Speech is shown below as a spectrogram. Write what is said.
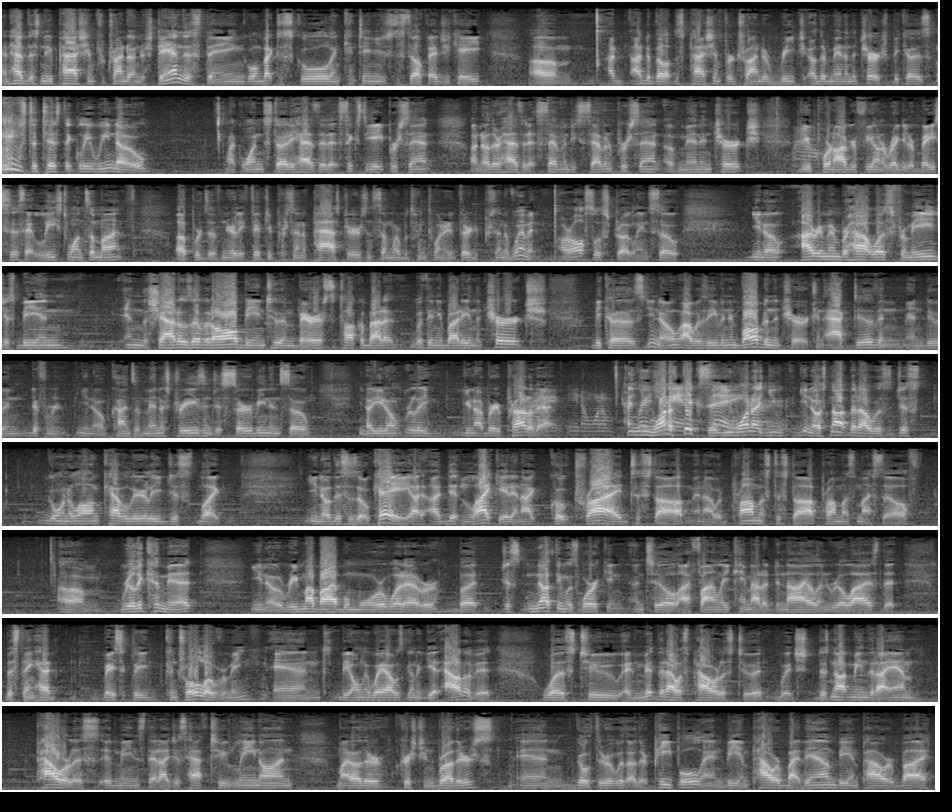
and had this new passion for trying to understand this thing, going back to school and continues to self-educate. Um, I, I, developed this passion for trying to reach other men in the church because statistically we know, like one study has it at 68%, another has it at 77% of men in church wow. view pornography on a regular basis at least once a month. Upwards of nearly 50% of pastors and somewhere between 20 to 30% of women are also struggling. So, you know, I remember how it was for me just being in the shadows of it all, being too embarrassed to talk about it with anybody in the church because, you know, I was even involved in the church and active and, and doing different, you know, kinds of ministries and just serving. And so, you know, you don't really, you're not very proud right. of that. You don't want to, and you want to fix it. you want to, you, you know, it's not that I was just going along cavalierly, just like, you know, this is okay. I, I didn't like it, and I quote tried to stop, and I would promise to stop, promise myself, um, really commit you know, read my Bible more, whatever, but just nothing was working until I finally came out of denial and realized that this thing had basically control over me, and the only way I was going to get out of it was to admit that I was powerless to it, which does not mean that I am powerless. It means that I just have to lean on my other Christian brothers and go through it with other people and be empowered by them, be empowered by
